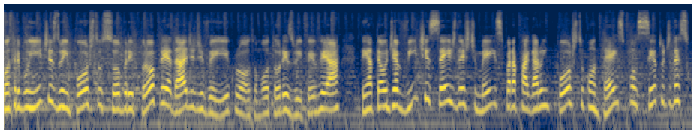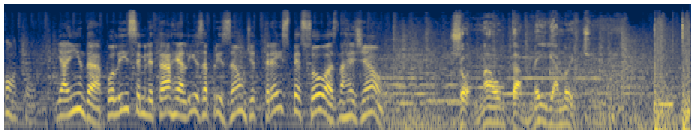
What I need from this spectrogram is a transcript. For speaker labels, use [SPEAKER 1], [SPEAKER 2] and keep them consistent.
[SPEAKER 1] Contribuintes do Imposto sobre Propriedade de Veículo Automotores, o IPVA, têm até o dia 26 deste mês para pagar o imposto com 10% de desconto.
[SPEAKER 2] E ainda, a Polícia Militar realiza a prisão de três pessoas na região.
[SPEAKER 3] Jornal da Meia-Noite.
